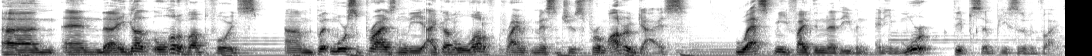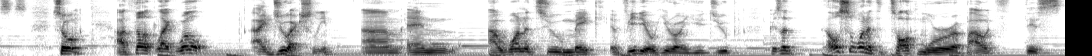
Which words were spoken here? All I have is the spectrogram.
Um, and uh, got a lot of upvotes, um, but more surprisingly, I got a lot of private messages from other guys who asked me if I didn't have even any more tips and pieces of advice. So I thought like, well, I do actually, um, and I wanted to make a video here on YouTube because I also wanted to talk more about this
